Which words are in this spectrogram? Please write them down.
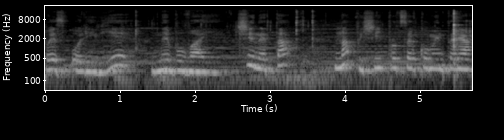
без олів'є не буває. Чи не так? Напишіть про це в коментарях.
